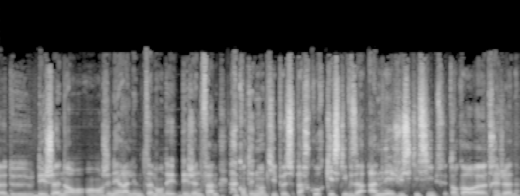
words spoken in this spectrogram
de, des jeunes en, général, et notamment des, jeunes femmes. Racontez-nous un petit peu ce parcours. Qu'est-ce qui vous a amené jusqu'ici, parce que êtes encore très jeune?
